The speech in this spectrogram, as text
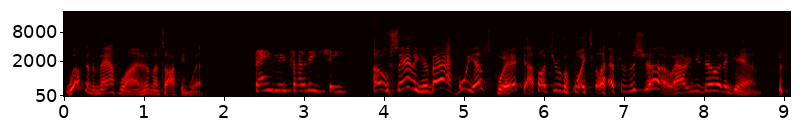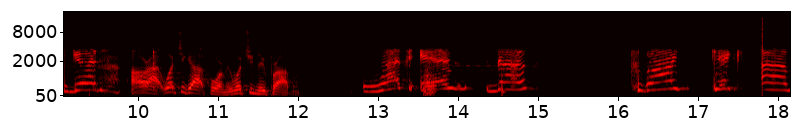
welcome to Mathline. Who am I talking with? Sammy Felici. Oh, Sammy, you're back. Boy, that's quick. I thought you were going to wait till after the show. How are you doing again? Good. All right, what you got for me? What's your new problem? What is the quadratic of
